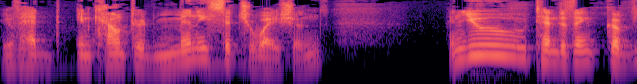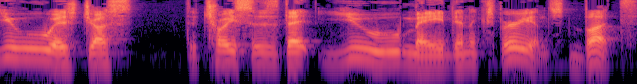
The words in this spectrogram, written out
You've had encountered many situations and you tend to think of you as just the choices that you made and experienced. But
